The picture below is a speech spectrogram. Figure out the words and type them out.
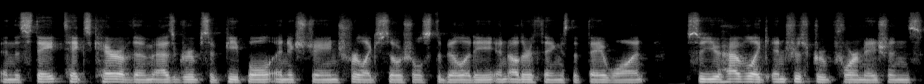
And the state takes care of them as groups of people in exchange for like social stability and other things that they want. So you have like interest group formations.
